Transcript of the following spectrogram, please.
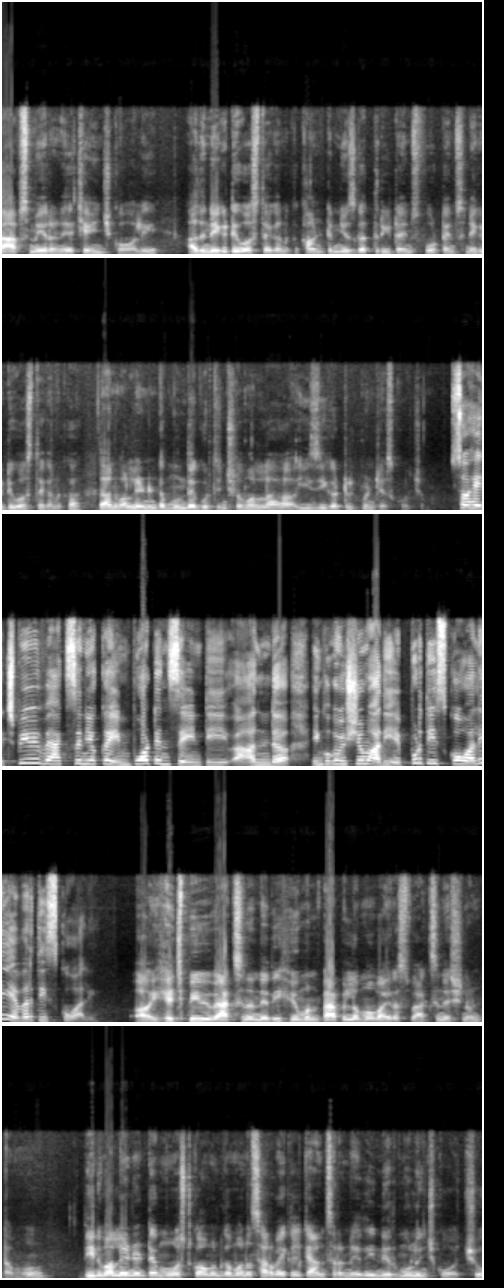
ప్యాప్స్మేర్ అనేది చేయించుకోవాలి. అది నెగిటివ్ వస్తే కనుక కంటిన్యూస్గా three times four times negative వస్తే కనుక దానివల్ల ఏంటంటే ముందే గుర్తించడం వల్ల ఈజీగా ట్రీట్మెంట్ చేసుకోవచ్చు. సో హెచ్పివి వ్యాక్సిన్ యొక్క ఇంపార్టెన్స్ ఏంటి? అండ్ ఇంకొక విషయం అది ఎప్పుడు తీసుకోవాలి ఎవరు తీసుకోవాలి? హెచ్పివి వ్యాక్సిన్ అనేది హ్యూమన్ ప్యాపిలోమా వైరస్ వ్యాక్సినేషన్ అంటాము. దీనివల్ల ఏంటంటే మోస్ట్ కామన్గా మనం సర్వైకల్ క్యాన్సర్ అనేది నిర్మూలించుకోవచ్చు.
